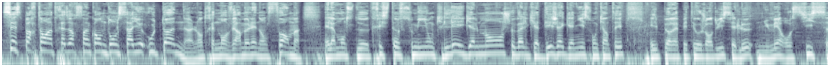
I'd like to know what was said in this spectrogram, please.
16 partants à 13h50, dont le sérieux Houton. L'entraînement Vermelaine en forme. Et la montre de Christophe Soumillon qui l'est également. Cheval qui a déjà gagné son quintet. Et il peut répéter aujourd'hui, c'est le numéro 6.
